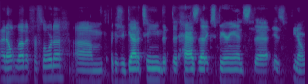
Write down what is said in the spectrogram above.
I don't love it for Florida um, because you've got a team that, that has that experience. That is, you know,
